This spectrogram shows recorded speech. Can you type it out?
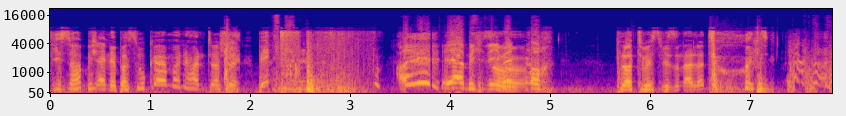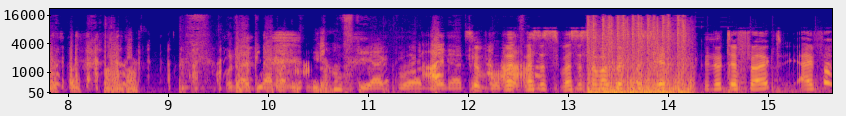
Wieso habe ich eine Bazooka in meiner Handtasche? Bitte! Ja, mich So. leben noch. Plot Twist, wir sind alle tot. Und halb Japan ist in die Luft gejagt worden. Weil er So, Atombomben- wa- was ist, was ist nochmal kurz passiert? Eine Nutte fragt einfach,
